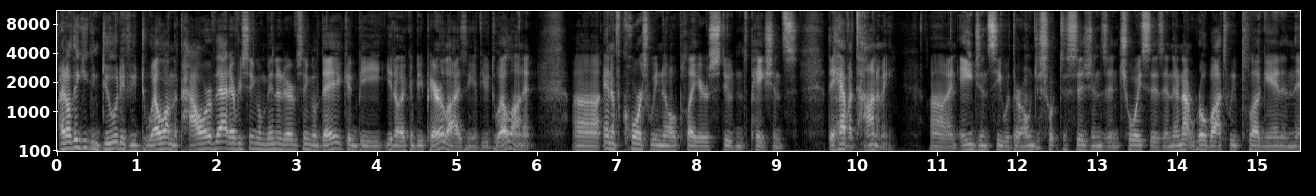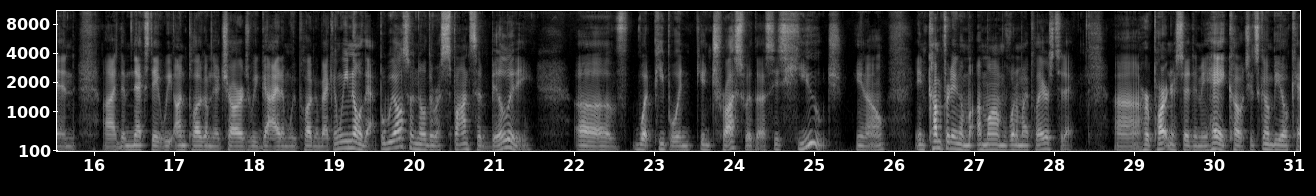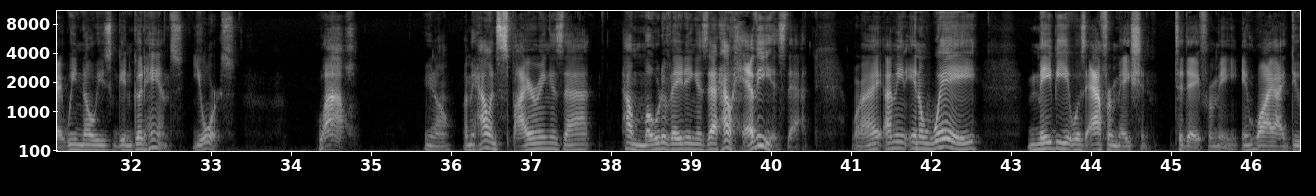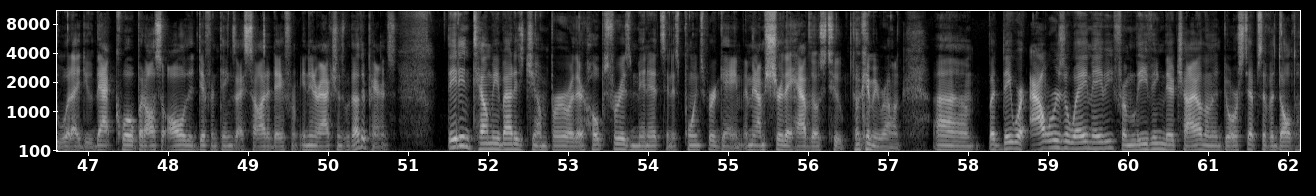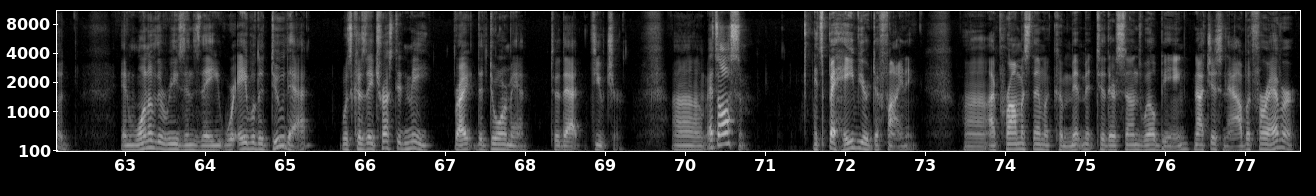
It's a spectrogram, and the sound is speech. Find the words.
I don't think you can do it if you dwell on the power of that every single minute, every single day. It can be, you know, it can be paralyzing if you dwell on it. Uh, and of course, we know players, students, patients, they have autonomy uh, an agency with their own decisions and choices, and they're not robots we plug in and then uh, the next day we unplug them, they're charged, we guide them, we plug them back, and we know that. But we also know the responsibility of what people in, entrust with us is huge. You know, in comforting a, a mom of one of my players today, uh, her partner said to me, "Hey, coach, it's going to be okay. We know he's in good hands. Yours." Wow. You know, I mean, how inspiring is that? How motivating is that? How heavy is that? Right? I mean, in a way, maybe it was affirmation today for me in why I do what I do. That quote, but also all the different things I saw today from in interactions with other parents. They didn't tell me about his jumper or their hopes for his minutes and his points per game. I mean, I'm sure they have those too. Don't get me wrong. Um, but they were hours away, maybe, from leaving their child on the doorsteps of adulthood. And one of the reasons they were able to do that was because they trusted me, right? The doorman to that future. Um, that's awesome. It's behavior defining. Uh, I promised them a commitment to their son's well being, not just now, but forever.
